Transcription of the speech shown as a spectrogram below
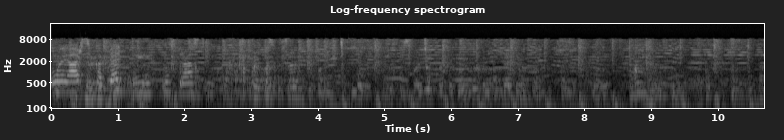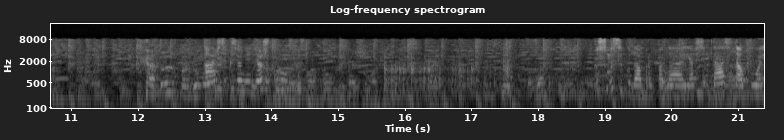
Ой, Арсик, опять ты. Ну, здравствуй. Это специально, блин, господин такой перед утром, 5 минут там. Я тоже подумал. Арсик, сегодня идешь в клуб? В смысле, куда пропадаю? Я всегда с тобой.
